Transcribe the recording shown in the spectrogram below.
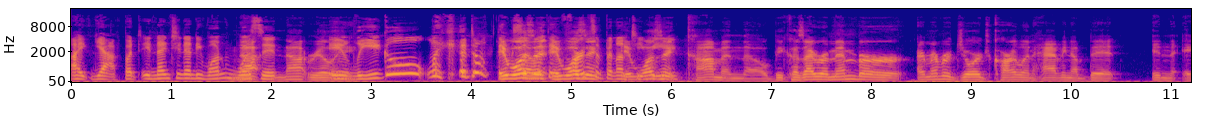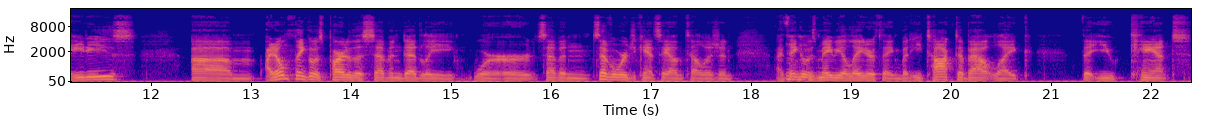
I yeah. But in 1991, was Not- it not really. illegal? Like I don't think It wasn't. So. I think it wasn't. have been on it TV. wasn't common though because I remember. I remember George Carlin having a bit in the '80s. Um, I don't think it was part of the seven deadly word or seven seven words you can't say on television. I think it was maybe a later thing, but he talked about like that you can't.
